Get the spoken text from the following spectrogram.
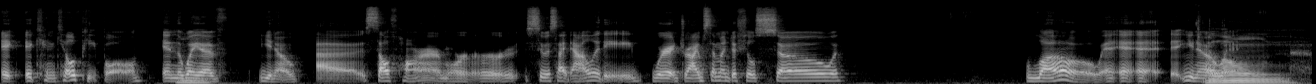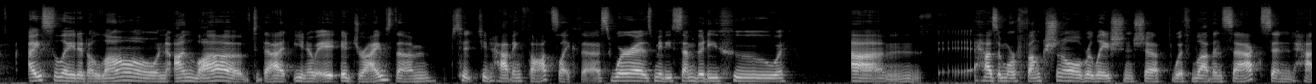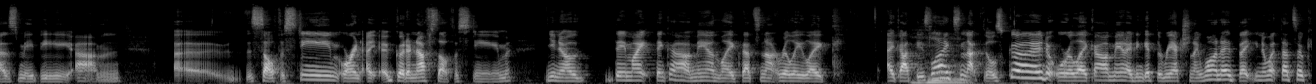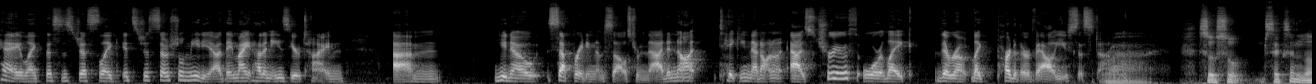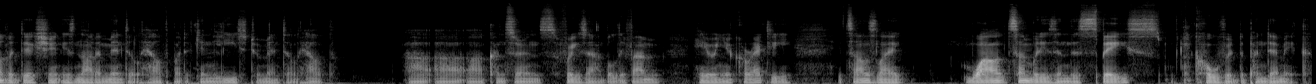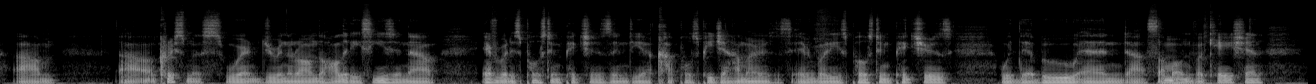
it, it can kill people in the mm. way of, you know, uh, self harm or, or suicidality, where it drives someone to feel so low, you know, alone, isolated, alone, unloved, that, you know, it, it drives them to, to, having thoughts like this. Whereas maybe somebody who um, has a more functional relationship with love and sex and has maybe um, uh, self esteem or an, a good enough self esteem, you know, they might think, oh man, like that's not really like I got these likes and that feels good, or like, oh man, I didn't get the reaction I wanted, but you know what? That's okay. Like, this is just like, it's just social media. They might have an easier time, um, you know, separating themselves from that and not taking that on as truth or like their own, like part of their value system. Right. So, so sex and love addiction is not a mental health, but it can lead to mental health uh, uh, uh, concerns. For example, if I'm hearing you correctly, it sounds like while somebody's in this space, COVID, the pandemic, um, uh, Christmas, we're during around the holiday season now. Everybody's posting pictures in their couples' pajamas. Everybody's posting pictures with their boo, and uh, some on vacation.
